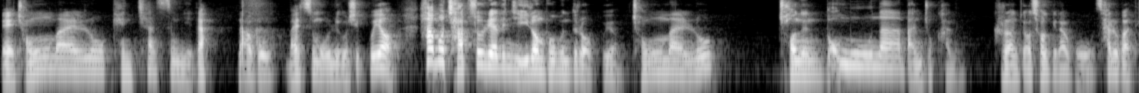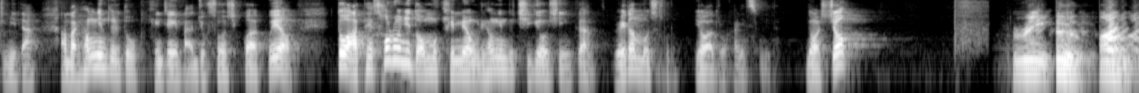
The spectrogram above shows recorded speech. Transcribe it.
네, 정말로 괜찮습니다. 라고 말씀 올리고 싶고요. 하부 잡소리라든지 이런 부분들은 없고요. 정말로 저는 너무나 만족하는 그런 녀석이라고 사료가 됩니다. 아마 형님들도 굉장히 만족스러우실 것 같고요. 또 앞에 서론이 너무 길면 우리 형님도 지겨우시니까 외관 모습으로 이어가도록 하겠습니다. 이동하시죠. Three, two, one.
